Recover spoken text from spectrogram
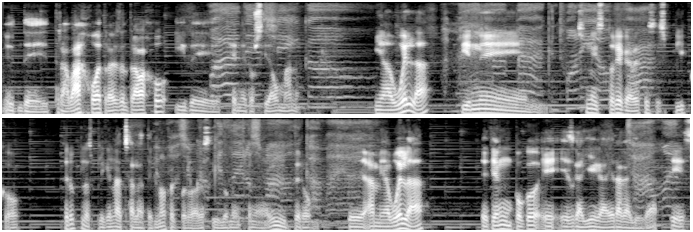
de trabajo a través del trabajo y de generosidad humana. Mi abuela tiene. Es una historia que a veces explico. Creo que la expliqué en la charla, no recuerdo ver si lo mencioné ahí, pero a mi abuela decían un poco, eh, es gallega, era gallega, es,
